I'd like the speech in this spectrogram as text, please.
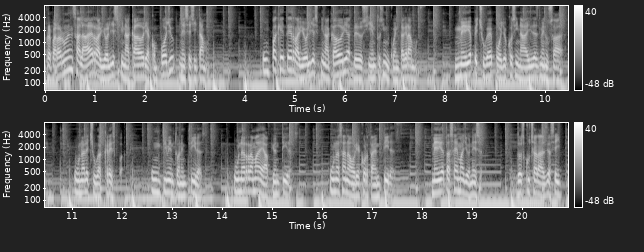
preparar una ensalada de ravioli espinaca doria con pollo necesitamos un paquete de ravioli espinaca doria de 250 gramos, media pechuga de pollo cocinada y desmenuzada, una lechuga crespa, un pimentón en tiras, una rama de apio en tiras, una zanahoria cortada en tiras, media taza de mayonesa, dos cucharadas de aceite,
